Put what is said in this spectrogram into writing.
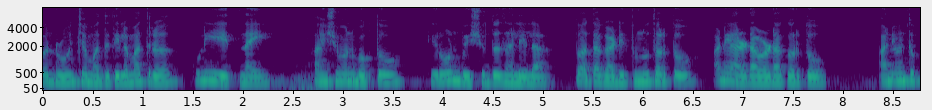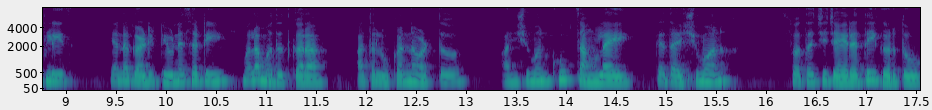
पण रोहनच्या मदतीला मात्र कुणी येत नाही. अंशुमन बघतो की रोहन बेशुद्ध झालेला. तो आता गाडीतून उतरतो आणि आरडाओरडा करतो. आणि म्हणतो प्लीज यांना गाडीत ठेवण्यासाठी मला मदत करा. आता लोकांना वाटतं अंशुमन खूप चांगला आहे. त्यात अंशुमन स्वतःची जाहिरातही करतो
